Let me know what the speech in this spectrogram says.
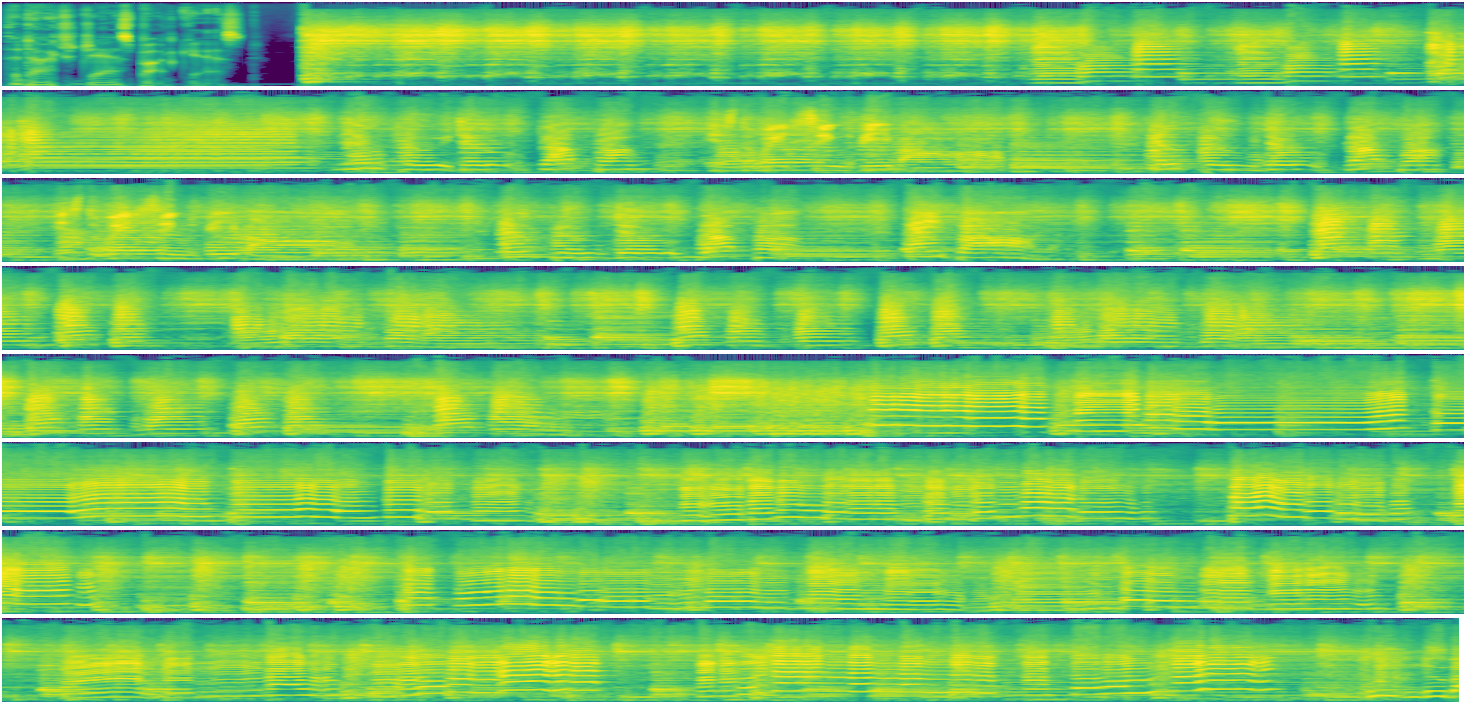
the Dr. Jazz Podcast. Loop doo blah blah is the way to sing the bebop. Loop doo blah blah is the way to sing the bebop. Loop doo blah blah bebop.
